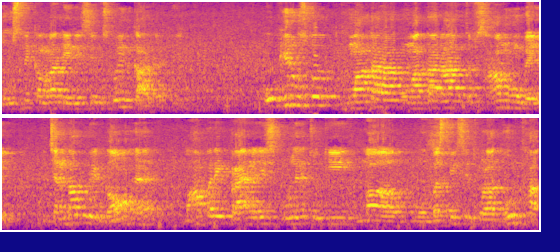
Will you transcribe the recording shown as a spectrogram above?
तो उसने कमरा देने से उसको इनकार कर दिया। वो फिर उसको घुमाता रहा घुमाता रहा, जब शाम हो गई तो चंदापुर एक गाँव है वहाँ पर एक प्राइमरी स्कूल है जो कि बस्ती से थोड़ा दूर था,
